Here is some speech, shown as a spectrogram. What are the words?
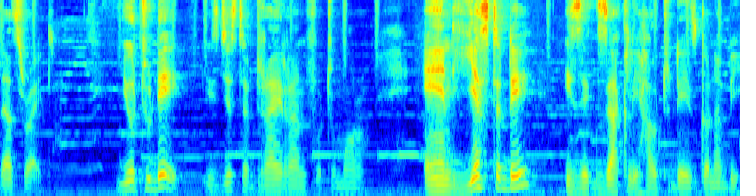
that's right. Your today is just a dry run for tomorrow, and yesterday is exactly how today is gonna be.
